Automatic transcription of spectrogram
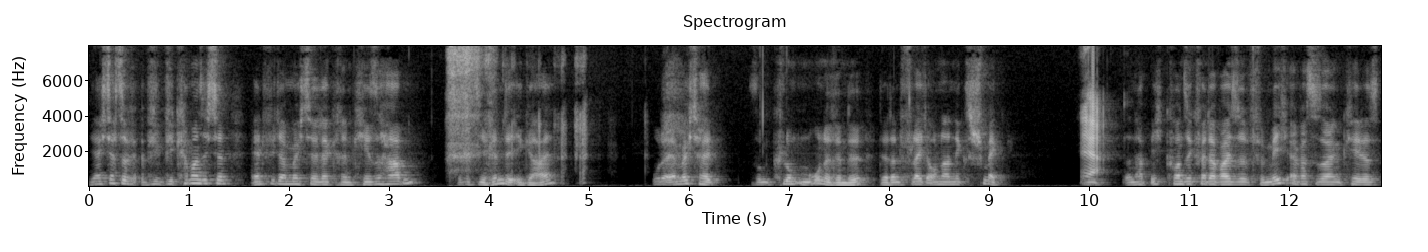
Ja, ich dachte, wie, wie kann man sich denn, entweder möchte er leckeren Käse haben, dann ist die Rinde egal, oder er möchte halt so einen Klumpen ohne Rinde, der dann vielleicht auch nach nichts schmeckt. Ja, Und dann habe ich konsequenterweise für mich einfach zu sagen, okay, das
